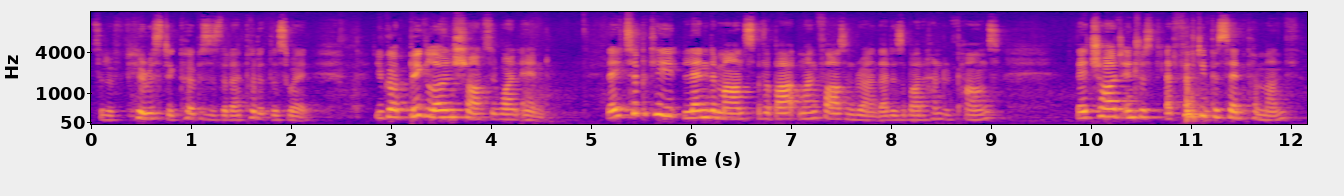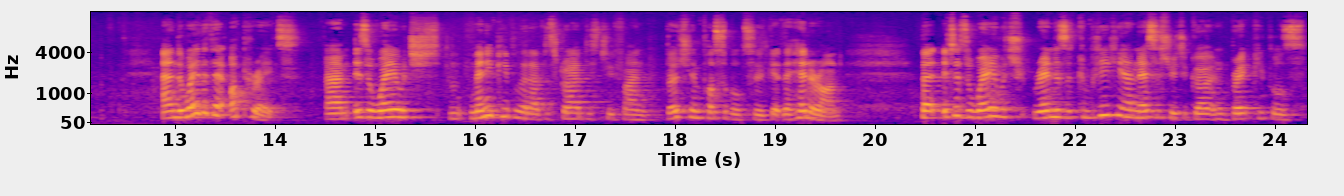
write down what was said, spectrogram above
sort of heuristic purposes that I put it this way, you've got big loan sharks at one end. They typically lend amounts of about 1,000 Rand, that is about 100 pounds. They charge interest at 50% per month. And the way that they operate um, is a way which many people that I've described this to find virtually impossible to get their head around. But it is a way which renders it completely unnecessary to go and break people's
